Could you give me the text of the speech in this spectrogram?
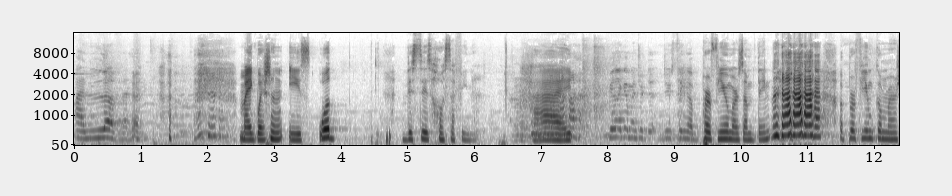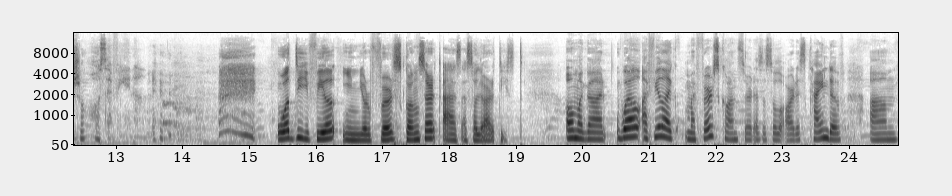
I love that name. My question is what This is Josefina. hi I feel like I'm introducing a perfume or something. a perfume commercial. Josefina. what did you feel in your first concert as a solo artist? Oh my god. Well, I feel like my first concert as a solo artist, kind of, um,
